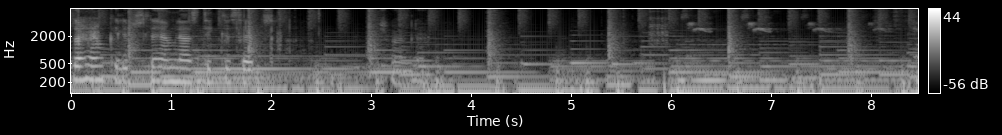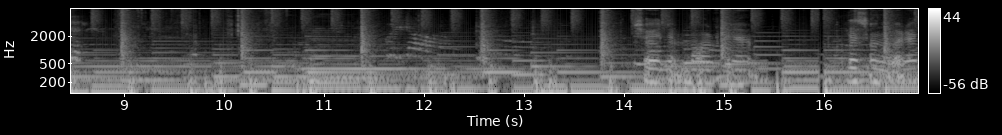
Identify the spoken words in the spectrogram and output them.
Bu da hem klipsli hem lastikli set. Şöyle. Şöyle mor bir ve son olarak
